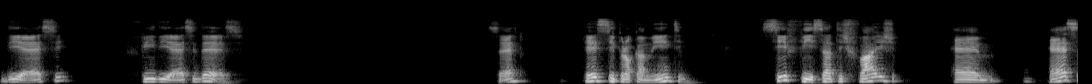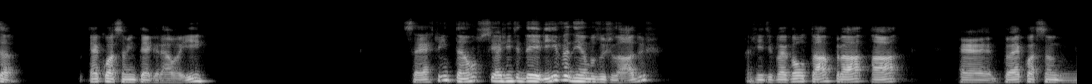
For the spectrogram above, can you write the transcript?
de s φ de s ds. Certo? Reciprocamente, se φ satisfaz é, essa equação integral aí, certo? Então, se a gente deriva de ambos os lados, a gente vai voltar para a, é, a equação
